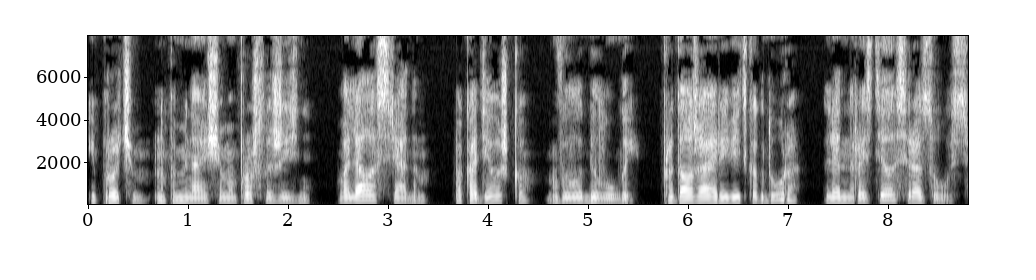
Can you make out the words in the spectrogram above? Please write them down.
и прочим, напоминающим о прошлой жизни, валялась рядом, пока девушка выла белугой. Продолжая реветь как дура, Лена разделась и разулась.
